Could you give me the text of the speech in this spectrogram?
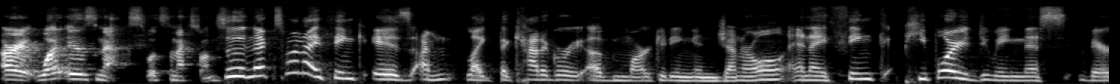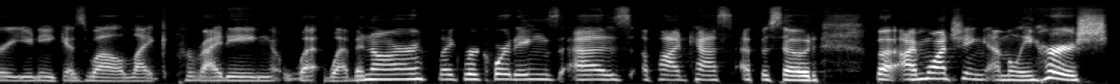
All right. What is next? What's the next one? So the next one I think is I'm like the category of marketing in general. And I think people are doing this very unique as well, like providing what webinar like recordings as a podcast episode. But I'm watching Emily Hirsch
